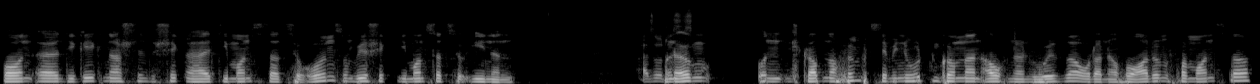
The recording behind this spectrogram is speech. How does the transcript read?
Und äh, die Gegner sch schicken halt die Monster zu uns und wir schicken die Monster zu ihnen. Also Und, das irgend und ich glaube, nach 15 Minuten kommt dann auch ein Wizard oder eine Horde von Monster,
